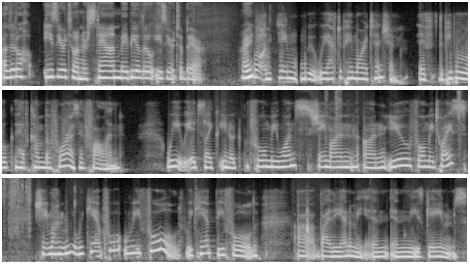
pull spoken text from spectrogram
a little easier to understand, maybe a little easier to bear right? Well, and pay, we, we have to pay more attention. If the people who have come before us have fallen, we it's like you know, fool me once, shame on on you. Fool me twice, shame on me. We can't fool, be fooled. We can't be fooled uh, by the enemy in in these games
